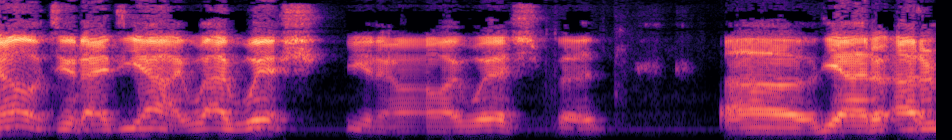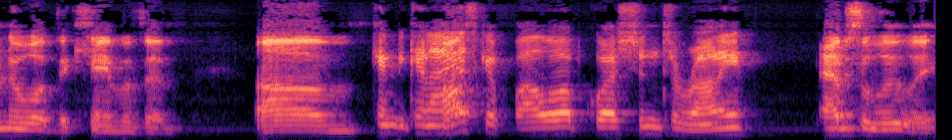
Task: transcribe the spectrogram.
No, dude. I yeah, I, I wish. You know, I wish, but uh, yeah, I don't, I don't know what became of him. Um, can can I ask a follow up question to Ronnie? Absolutely.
